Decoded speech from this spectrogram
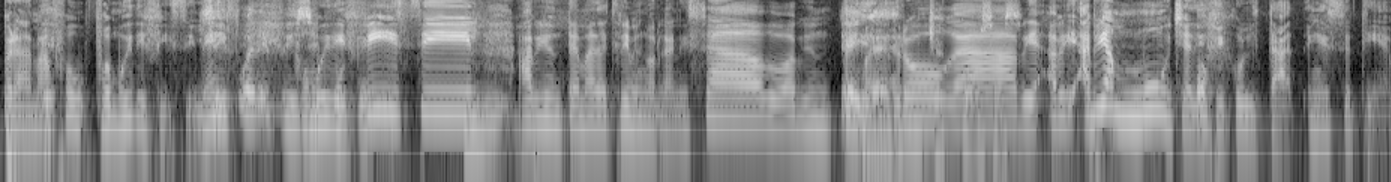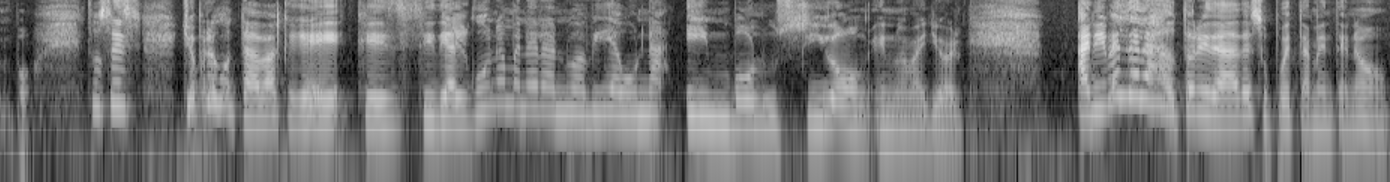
Pero además fue, fue muy difícil. ¿eh? sí, fue difícil Fue muy porque- difícil. Había un tema de crimen organizado, había un tema de droga, había, había mucha dificultad en ese tiempo. Entonces, yo preguntaba que, que si de alguna manera no había una involución en Nueva York. A nivel de las autoridades, supuestamente no,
